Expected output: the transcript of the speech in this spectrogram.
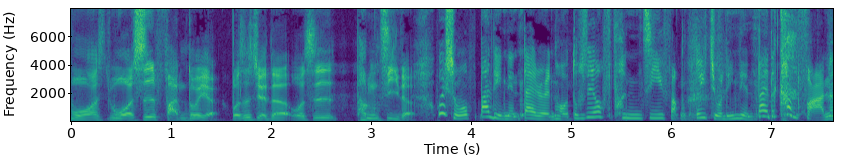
我我是反对的，我是觉得我是抨击的，为什么八零年代人哦都是要抨击反对九零年代的看法呢？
